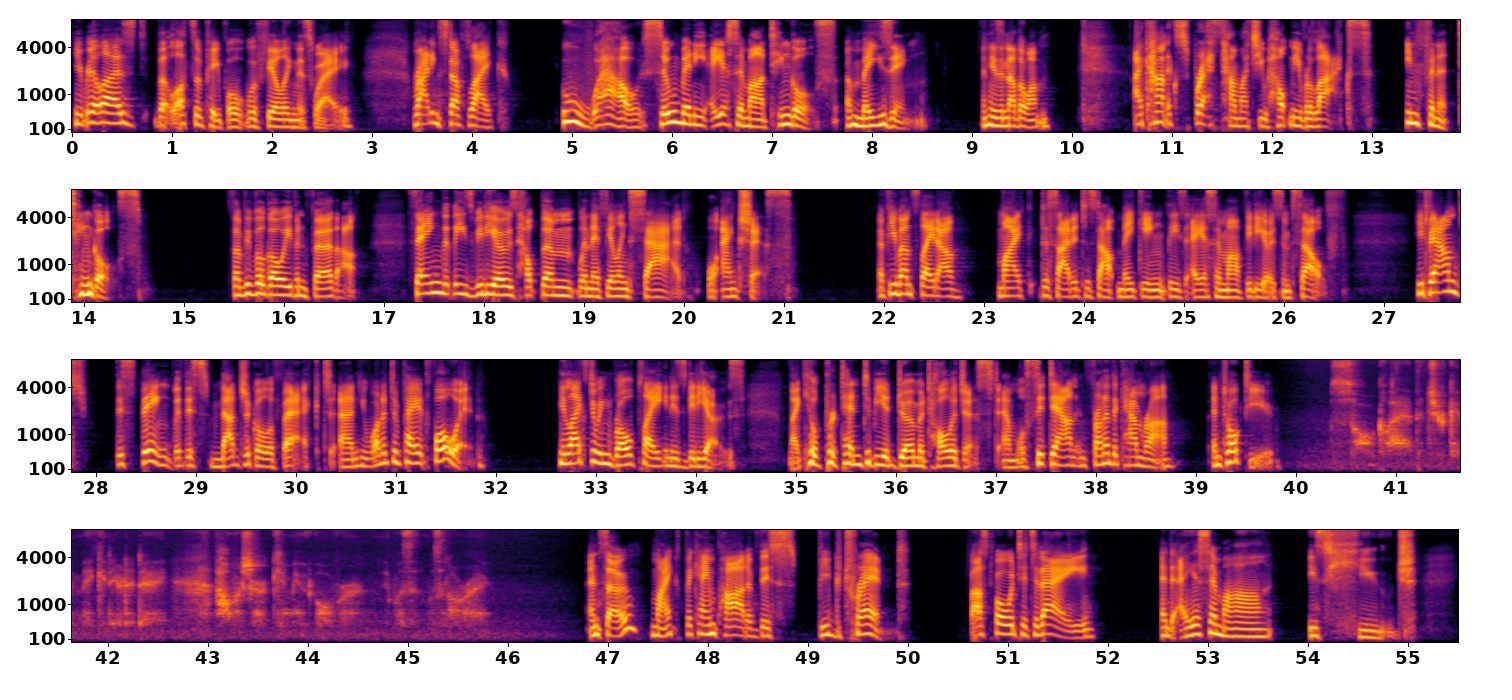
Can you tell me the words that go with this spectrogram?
he realized that lots of people were feeling this way, writing stuff like, Ooh, wow, so many ASMR tingles. Amazing. And here's another one I can't express how much you help me relax. Infinite tingles. Some people go even further, saying that these videos help them when they're feeling sad or anxious. A few months later, Mike decided to start making these ASMR videos himself. He'd found this thing with this magical effect and he wanted to pay it forward. He likes doing role play in his videos. Like he'll pretend to be a dermatologist and will sit down in front of the camera and talk to you. So glad that you could make it here today. How was your commute over? It Was it was it all right? And so Mike became part of this big trend. Fast forward to today, and ASMR is huge.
